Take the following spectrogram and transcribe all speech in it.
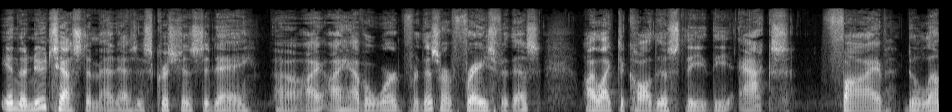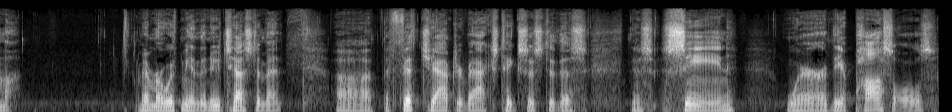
In the New Testament, as, as Christians today, uh, I, I have a word for this or a phrase for this. I like to call this the, the Acts 5 dilemma. Remember with me in the New Testament, uh, the fifth chapter of Acts takes us to this, this scene where the apostles,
